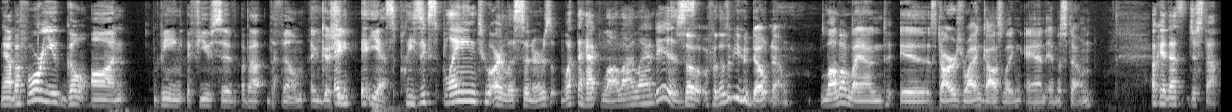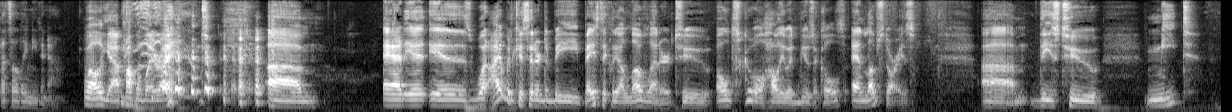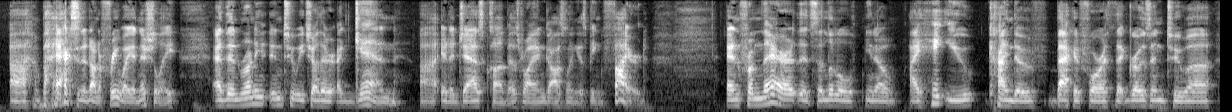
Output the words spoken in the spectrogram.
Now, before you go on being effusive about the film And gushy? eh, eh, yes, please explain to our listeners what the heck La La Land is. So, for those of you who don't know, La La Land is stars Ryan Gosling and Emma Stone. okay, that's just stop. That's all they need to know. Well, yeah, probably right. um, and it is what I would consider to be basically a love letter to old school Hollywood musicals and love stories. Um, these two meet uh, by accident on a freeway initially, and then running into each other again uh, in a jazz club as Ryan Gosling is being fired. And from there, it's a little, you know, I hate you kind of back and forth that grows into, uh,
